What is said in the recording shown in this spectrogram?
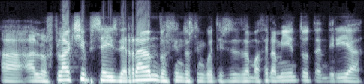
a, a, los flagships, 6 de RAM, 256 de almacenamiento, tendría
